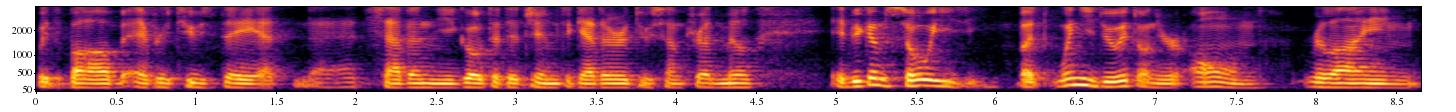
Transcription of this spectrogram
with Bob every Tuesday at, at 7, you go to the gym together, do some treadmill. It becomes so easy. But when you do it on your own, relying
